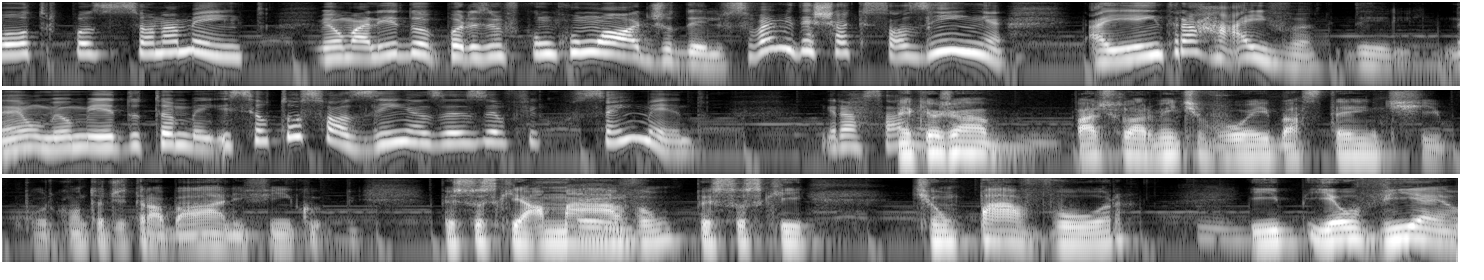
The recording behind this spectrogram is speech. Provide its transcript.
outro posicionamento. Meu marido, por exemplo, ficou com ódio dele. Você vai me deixar aqui sozinha? Aí entra a raiva dele, né? O meu medo também. E se eu tô sozinha, às vezes eu fico sem medo. Engraçado. É que eu já particularmente voei bastante por conta de trabalho, enfim, pessoas que amavam, pessoas que tinham pavor. E, e eu via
